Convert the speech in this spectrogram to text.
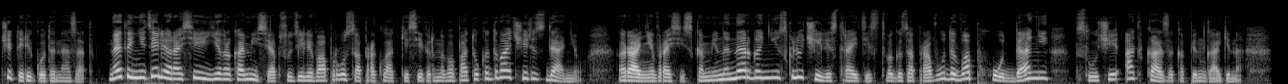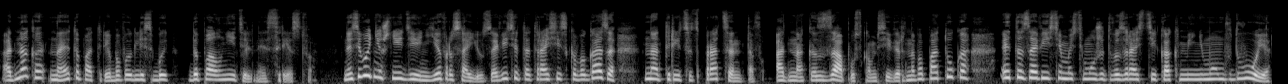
4 года назад. На этой неделе Россия и Еврокомиссия обсудили вопрос о прокладке Северного потока-2 через Данию. Ранее в российском Минэнерго не исключили строительство газопровода в обход Дании в случае отказа Копенгагена. Однако на это потребовались бы дополнительные средства. На сегодняшний день Евросоюз зависит от российского газа на 30%, однако с запуском Северного потока эта зависимость может возрасти как минимум вдвое,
